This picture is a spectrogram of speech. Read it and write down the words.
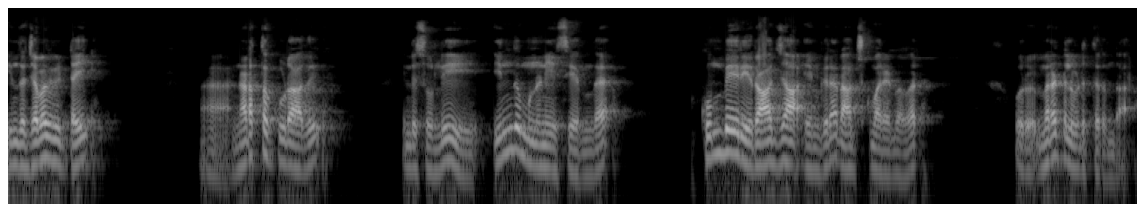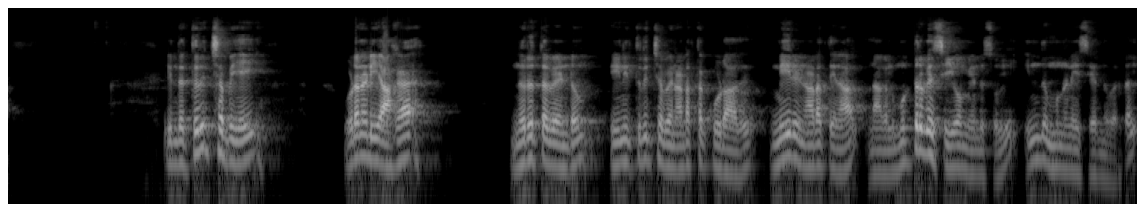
இந்த ஜப வீட்டை நடத்தக்கூடாது என்று சொல்லி இந்து முன்னணியை சேர்ந்த கும்பேரி ராஜா என்கிற ராஜ்குமார் என்பவர் ஒரு மிரட்டல் விடுத்திருந்தார். இந்த திருச்சபையை உடனடியாக நிறுத்த வேண்டும். இனி திருச்சபை நடத்தக்கூடாது. மீறி நடத்தினால் நாங்கள் முற்றுகை செய்வோம் என்று சொல்லி இந்து முன்னணியை சேர்ந்தவர்கள்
